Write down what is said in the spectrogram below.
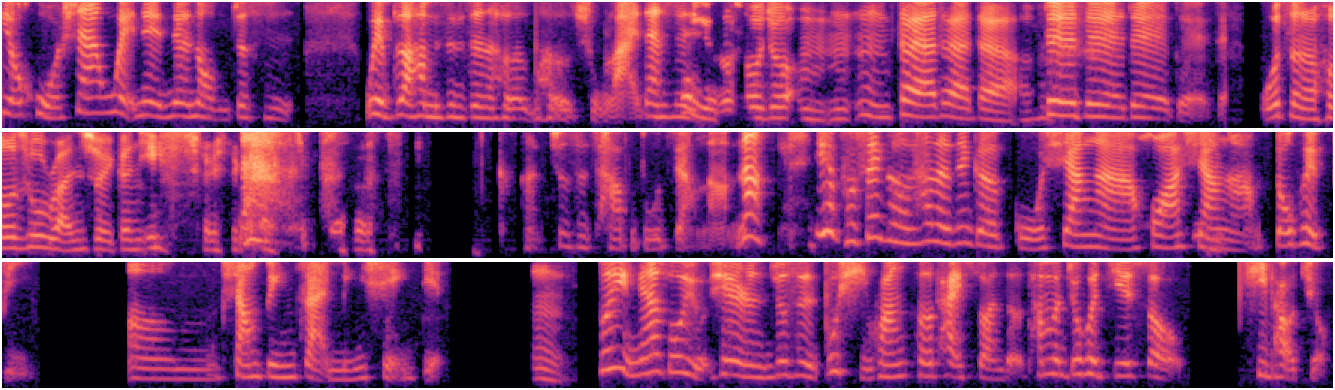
有火山味，那那种就是。我也不知道他们是不是真的喝不喝得出来，但是有的时候就嗯嗯嗯，对啊对啊对啊，对对对对对，我只能喝出软水跟硬水的感觉，就是差不多这样啦。那因为 Prosecco 它的那个果香啊、花香啊，都会比嗯香槟再明显一点，嗯，所以应该说有些人就是不喜欢喝太酸的，他们就会接受气泡酒，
